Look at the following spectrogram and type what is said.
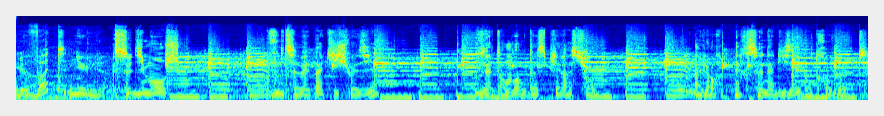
Le vote nul. Ce dimanche, vous ne savez pas qui choisir? Vous êtes en manque d'inspiration? Alors personnalisez votre vote.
